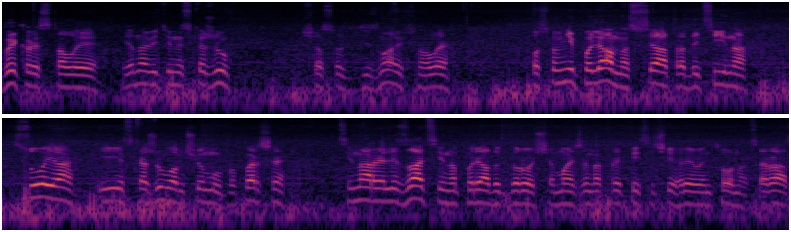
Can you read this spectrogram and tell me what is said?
використали, я навіть і не скажу, зараз дізнаюся, але основні поля в нас вся традиційна соя. І скажу вам чому. По-перше, ціна реалізації на порядок дорожча, майже на 3 тисячі гривень тонна. Це раз.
